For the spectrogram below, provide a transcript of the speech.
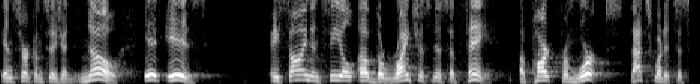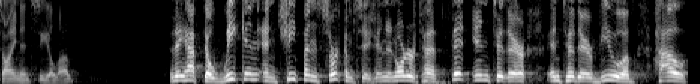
in circumcision. No, it is a sign and seal of the righteousness of faith apart from works. That's what it's a sign and seal of. They have to weaken and cheapen circumcision in order to fit into their, into their view of how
